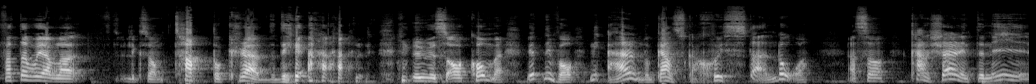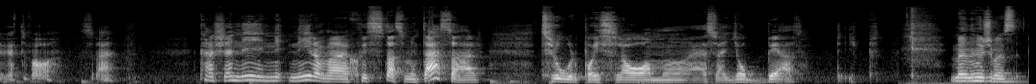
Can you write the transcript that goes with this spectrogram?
Fatta vad jävla liksom tapp och cred det är. Om USA kommer. Vet ni vad? Ni är ändå ganska schyssta ändå. Alltså, kanske är inte ni, vet du vad? Sådär. Kanske är ni, ni, ni de här schyssta som inte är så här tror på islam och är så här jobbiga. Typ. Men hur som helst,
